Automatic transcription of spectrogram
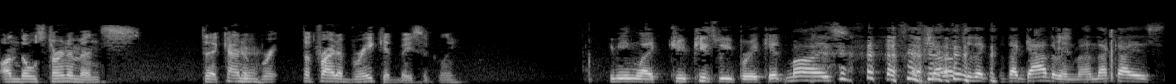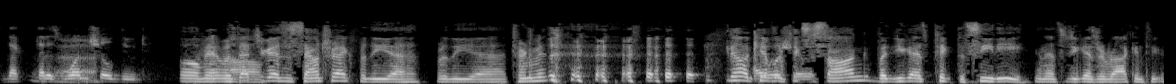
on those tournaments to kind Yeah. of break to try to break it, basically. You mean like GPs we break it, Mize? Shout out to the the Gathering man. That guy is that that is one Uh. chill dude. Oh man, was that Oh. your guys' soundtrack for the uh for the uh tournament? You know how Kibler picks a song, but you guys picked the CD, and that's what you guys are rocking to.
